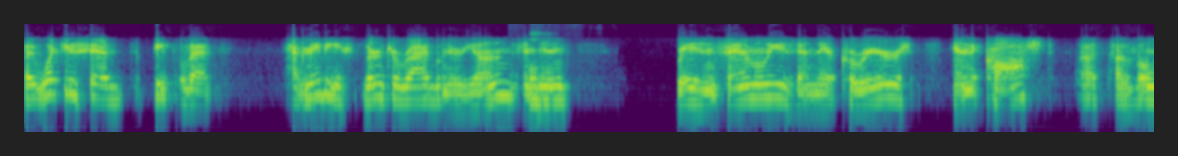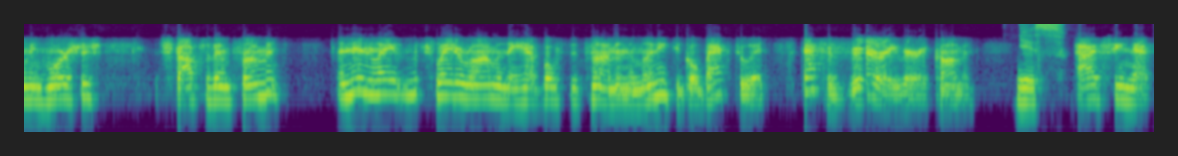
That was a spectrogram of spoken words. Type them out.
but what you said, people that have maybe learned to ride when they're young and Mhm. then raising families and their careers and the cost uh, of owning horses stops them from it. And then late, much later on, when they have both the time and the money to go back to it, that's very, very common. yes. I've seen that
